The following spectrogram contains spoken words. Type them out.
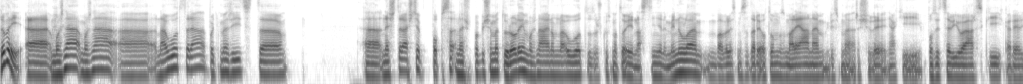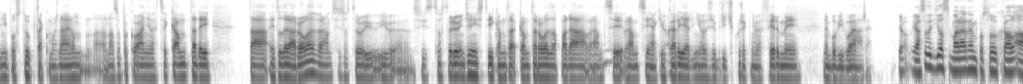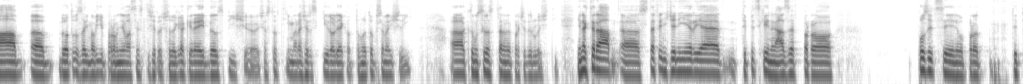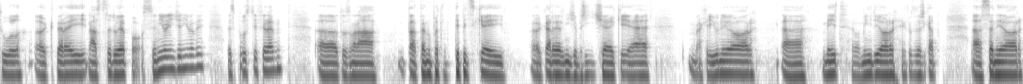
Dobrý, uh, možná, možná uh, na úvod teda pojďme říct, uh, Eh, než teda ještě popsa- než popíšeme tu roli, možná jenom na úvod, trošku jsme to i nastínili minule, bavili jsme se tady o tom s Mariánem, kdy jsme řešili nějaký pozice vývojářský, kariérní postup, tak možná jenom na, na zopakování lehce, kam tady ta, je to teda role v rámci softwarového inženýrství, kam ta, kam ta role zapadá v rámci, v rámci nějakého kariérního žebříčku, řekněme, firmy nebo vývojáře. Jo, já jsem teď díl s Marianem poslouchal a uh, bylo to zajímavé i pro mě vlastně slyšet od člověka, který byl spíš uh, často v té manažerské roli, jak o tomhle to přemýšlí. A k tomu se dostaneme, proč je to důležitý. Jinak teda uh, Staff Engineer je typický název pro pozici nebo pro titul, uh, který následuje po Senior Engineerovi ve spoustě firm. Uh, to znamená, ta, ten úplně ten typický uh, kariérní žebříček je nějaký junior, uh, mid, nebo medior, jak to chci říkat, uh, senior,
